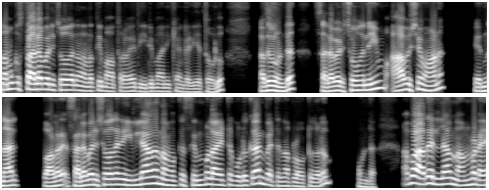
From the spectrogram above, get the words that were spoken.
നമുക്ക് സ്ഥലപരിശോധന നടത്തി മാത്രമേ തീരുമാനിക്കാൻ കഴിയത്തുള്ളൂ. അതുകൊണ്ട് സ്ഥലപരിശോധനയും ആവശ്യമാണ്. എന്നാൽ വളരെ സ്ഥലപരിശോധന ഇല്ലാതെ നമുക്ക് സിമ്പിളായിട്ട് കൊടുക്കാൻ പറ്റുന്ന പ്ലോട്ടുകളും ഉണ്ട്. അപ്പോൾ അതെല്ലാം നമ്മുടെ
